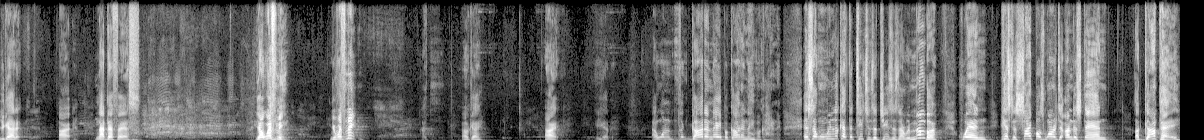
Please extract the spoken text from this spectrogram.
You got it? All right. Not that fast. Y'all with me? You with me? Okay. All right. Yeah. I want to think God and neighbor, God and neighbor, God and neighbor. And so when we look at the teachings of Jesus, now remember when his disciples wanted to understand agape,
